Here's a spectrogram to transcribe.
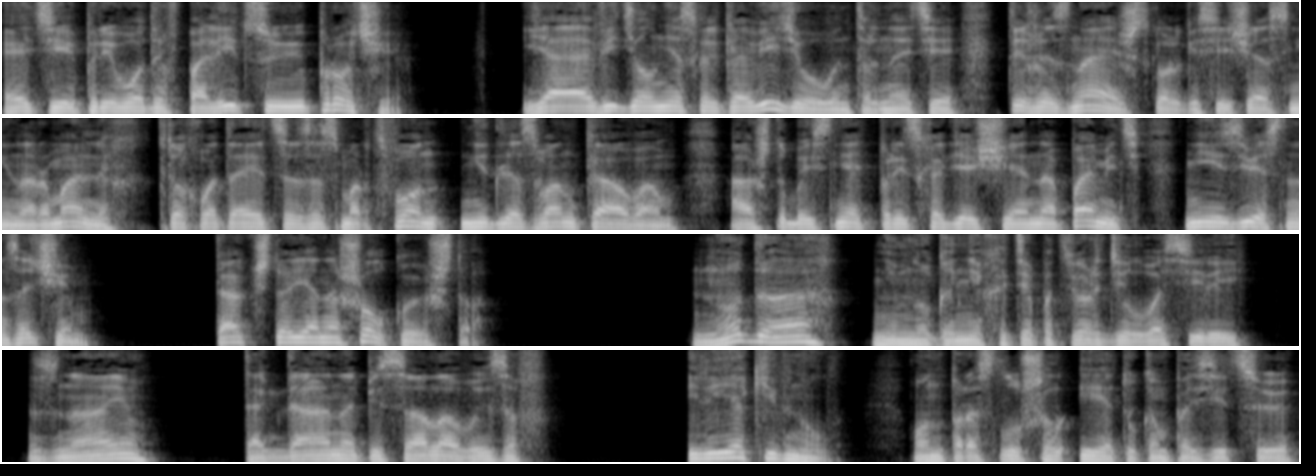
эти приводы в полицию и прочее. Я видел несколько видео в интернете, ты же знаешь, сколько сейчас ненормальных, кто хватается за смартфон не для звонка вам, а чтобы снять происходящее на память неизвестно зачем. Так что я нашел кое-что». «Ну да», — немного нехотя подтвердил Василий. «Знаю. Тогда она писала вызов». Илья кивнул. Он прослушал и эту композицию.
